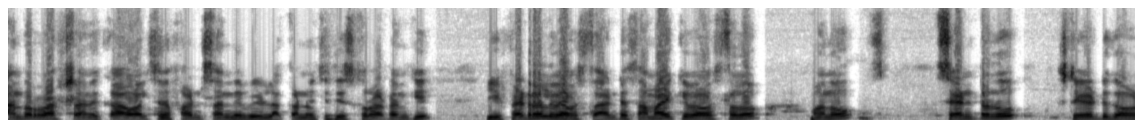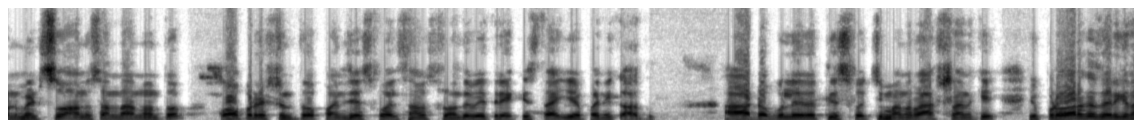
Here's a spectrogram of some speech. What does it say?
ఆంధ్ర రాష్ట్రానికి కావాల్సిన ఫండ్స్ అన్ని వీళ్ళు అక్కడ నుంచి తీసుకురావడానికి ఈ ఫెడరల్ వ్యవస్థ అంటే సమైక్య వ్యవస్థలో మనం సెంటరు స్టేట్ గవర్నమెంట్స్ అనుసంధానంతో కోఆపరేషన్తో పనిచేసుకోవాల్సిన అవసరం ఉంది. వ్యతిరేకిస్తే అయ్యే పని కాదు. ఆ డబ్బులు ఏదో తీసుకొచ్చి మన రాష్ట్రానికి ఇప్పటి వరకు జరిగిన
